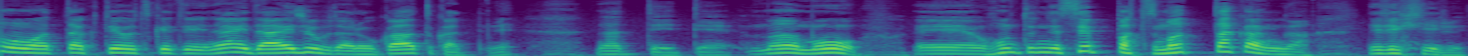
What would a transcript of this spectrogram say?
も全く手をつけていない大丈夫だろうかとかってね、なっていて。まあもう、えー、本当にね、切羽詰まった感が出てきている。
